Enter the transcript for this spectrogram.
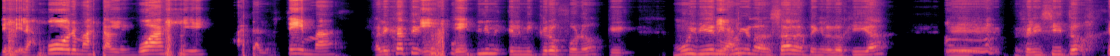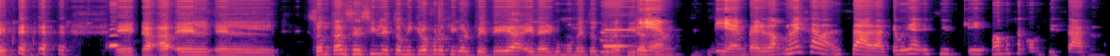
desde la forma hasta el lenguaje, hasta los temas. Alejate un este poquitín el micrófono, que muy bien, y muy avanzada en tecnología. Eh, felicito. Eh, son tan sensibles estos micrófonos que golpetea en algún momento tu respiración. Bien, bien, perdón. No es avanzada. Te voy a decir que vamos a confesarnos.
